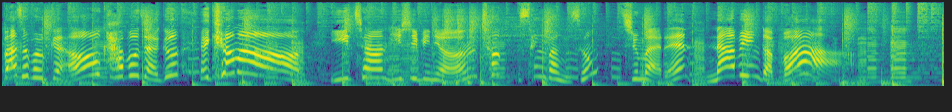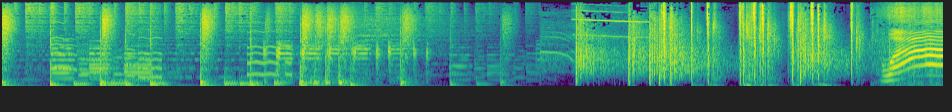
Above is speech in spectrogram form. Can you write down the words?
빠져볼까요? 어, 가보자구. Come on! 2022년 첫 생방송 주말엔 나비인가 봐. Wow!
